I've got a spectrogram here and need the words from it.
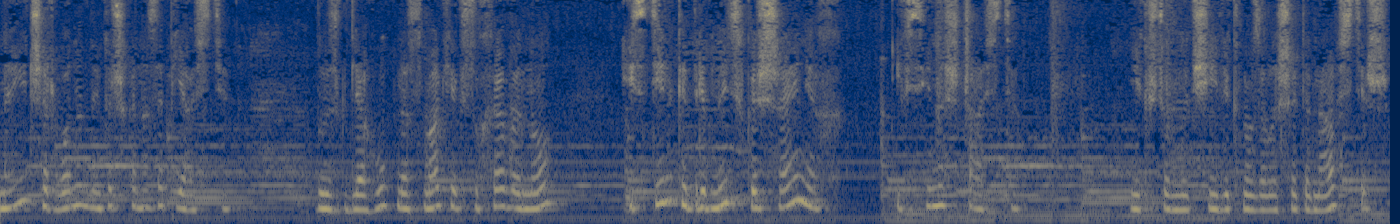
неї червона ниточка на зап'ясті, блиск для губ на смак, як сухе вино, і стільки дрібниць в кишенях, і всі нещастя. Якщо вночі вікно залишити навстіж,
